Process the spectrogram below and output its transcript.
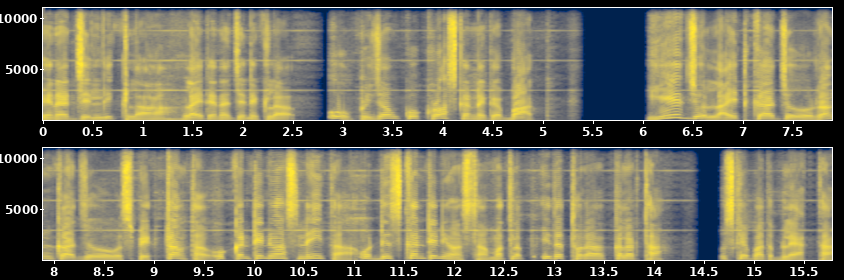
एनर्जी निकला लाइट एनर्जी निकला, वो प्रिज्म को क्रॉस करने के बाद ये जो लाइट का जो रंग का जो स्पेक्ट्रम था, वो कंटिन्यूस नहीं था, वो डिसकंटिन्यूस था। मतलब इधर थोड़ा कलर था, उसके बाद ब्लैक था।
